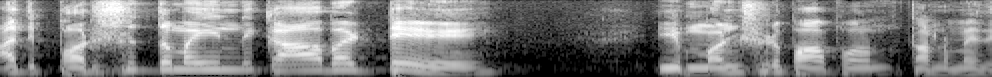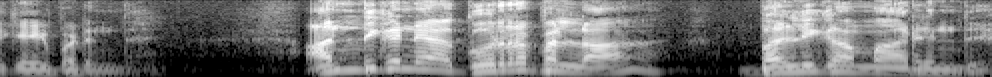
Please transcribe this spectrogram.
అది పరిశుద్ధమైంది కాబట్టే ఈ మనుషుడు పాపం తన మీదకి వేయబడింది అందుకని ఆ గొర్రె పిల్ల బలిగా మారింది.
